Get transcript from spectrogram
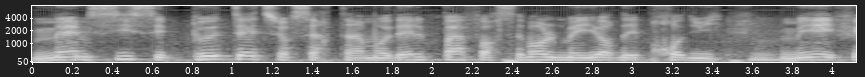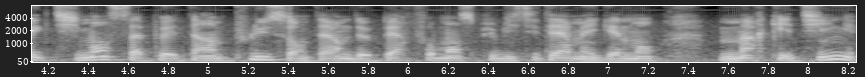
même si c'est peut-être sur certains modèles pas forcément le meilleur des produits. Mm. Mais effectivement, ça peut être un plus en termes de performance publicitaire, mais également marketing.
